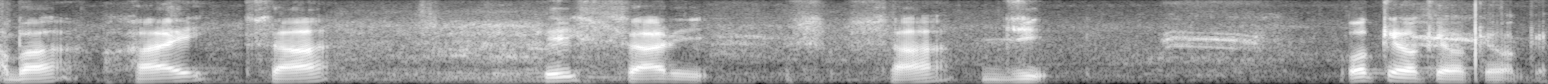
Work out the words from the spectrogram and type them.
Abba, hi, sa, is sorry சா ஜி okay okay okay okay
